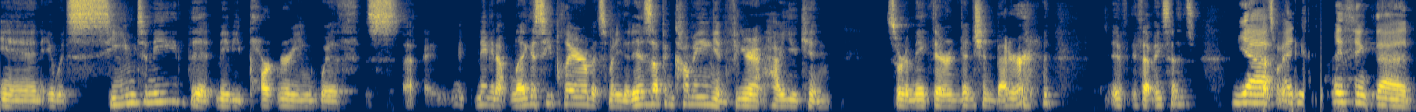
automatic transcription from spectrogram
and it would seem to me that maybe partnering with uh, maybe not legacy player, but somebody that is up and coming and figuring out how you can sort of make their invention better, if, if that makes sense. Yeah, I, I, I, think that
